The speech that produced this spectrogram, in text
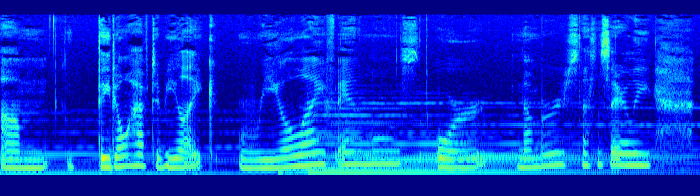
Um, they don't have to be like real life animals or numbers necessarily.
